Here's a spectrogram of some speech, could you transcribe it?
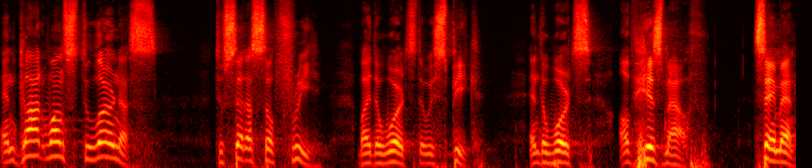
And God wants to learn us to set ourselves free by the words that we speak and the words of His mouth. Say amen.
